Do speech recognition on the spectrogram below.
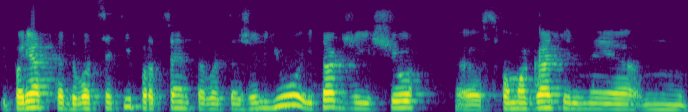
и порядка 20% это жилье, и также еще э, вспомогательные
